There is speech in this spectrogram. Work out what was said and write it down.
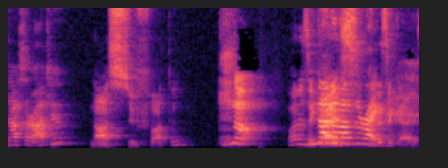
Nosferatu? Nosufatu? No. What is it, None guys? of us are right. What is it, guys?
